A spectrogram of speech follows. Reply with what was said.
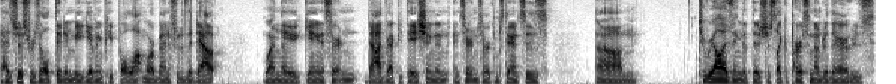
has just resulted in me giving people a lot more benefit of the doubt when they gain a certain bad reputation in, in certain circumstances um, to realizing that there's just like a person under there who's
